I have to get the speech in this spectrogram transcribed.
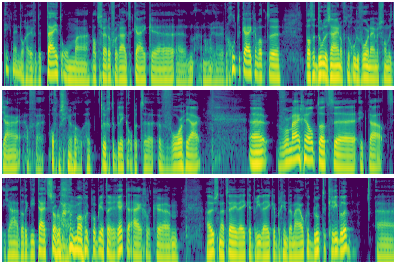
ik neem nog even de tijd om uh, wat verder vooruit te kijken. Uh, nog even goed te kijken wat, uh, wat de doelen zijn. Of de goede voornemens van het jaar. Of, of misschien wel terug te blikken op het vorig jaar. voor mij geldt dat, ik dat, ja, dat ik die tijd zo lang mogelijk probeer te rekken eigenlijk. Um, heus, na twee weken, drie weken begint bij mij ook het bloed te kriebelen. Uh,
